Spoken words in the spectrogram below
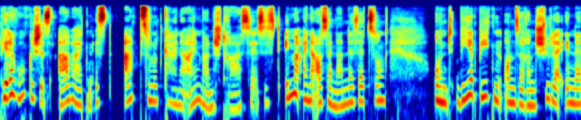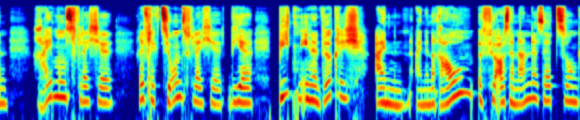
Pädagogisches Arbeiten ist absolut keine Einbahnstraße. Es ist immer eine Auseinandersetzung und wir bieten unseren SchülerInnen Reibungsfläche, Reflexionsfläche. Wir bieten ihnen wirklich einen, einen Raum für Auseinandersetzung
